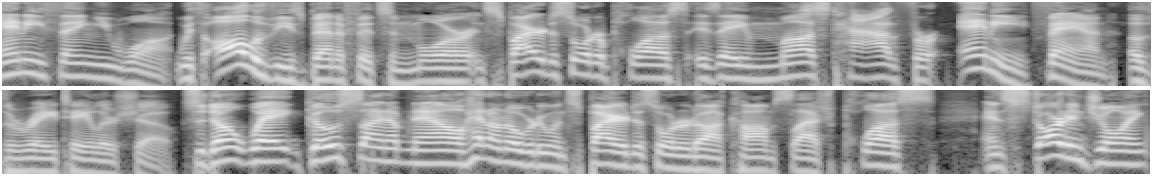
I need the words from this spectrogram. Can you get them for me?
anything you want. With all of these benefits and more, Inspired Disorder Plus is a must have for any fan of The Ray Taylor Show. So don't wait. Go sign up now. Head on over to inspireddisorder.com slash plus and start enjoying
